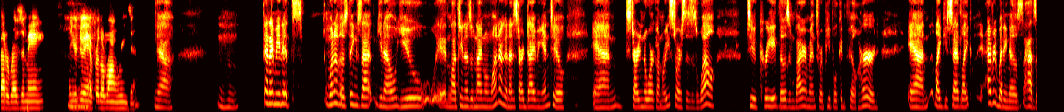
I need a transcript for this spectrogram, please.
better resume, then you're doing it for the wrong reason. Yeah. Hmm And I mean, it's one of those things that, you know, you and Latinos of 911 are going to start diving into and starting to work on resources as well to create those environments where people can feel heard. And like you said, like everybody knows has,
